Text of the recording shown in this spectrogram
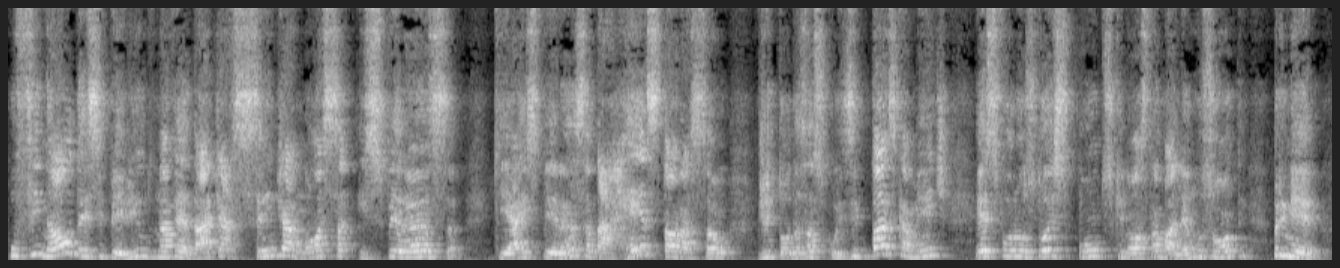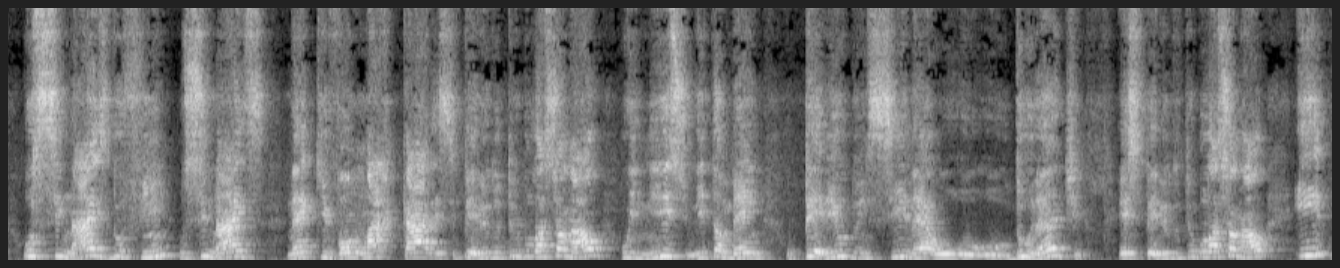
O final desse período, na verdade, acende a nossa esperança, que é a esperança da restauração de todas as coisas. E basicamente, esses foram os dois pontos que nós trabalhamos ontem. Primeiro, os sinais do fim, os sinais né, que vão marcar esse período tribulacional, o início e também o período em si, né, o, o, o durante esse período tribulacional. E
